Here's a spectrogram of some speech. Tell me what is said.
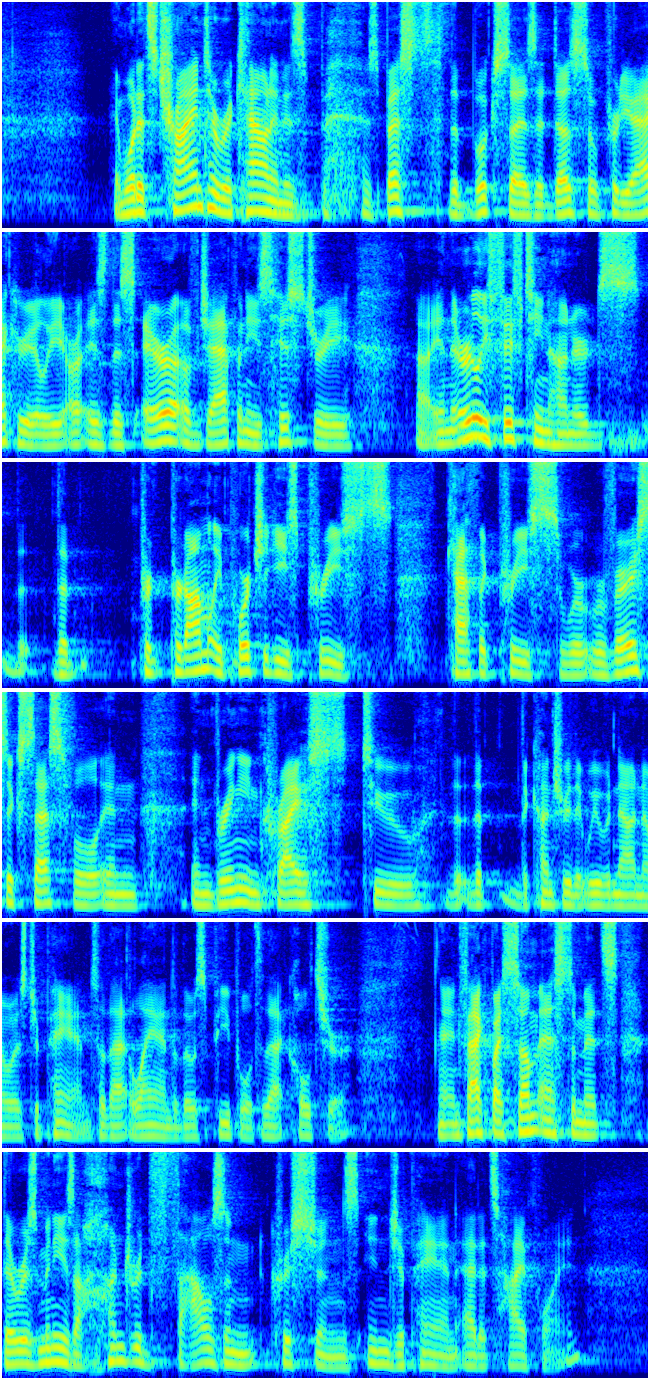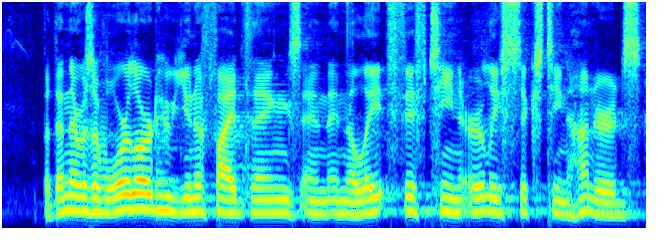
And what it's trying to recount, and as, as best the book says, it does so pretty accurately, are, is this era of Japanese history. Uh, in the early 1500s, the, the pre- predominantly Portuguese priests, Catholic priests, were, were very successful in, in bringing Christ to the, the, the country that we would now know as Japan, to that land, to those people, to that culture. In fact, by some estimates, there were as many as 100,000 Christians in Japan at its high point. But then there was a warlord who unified things, and in the late 15, early 1600s,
